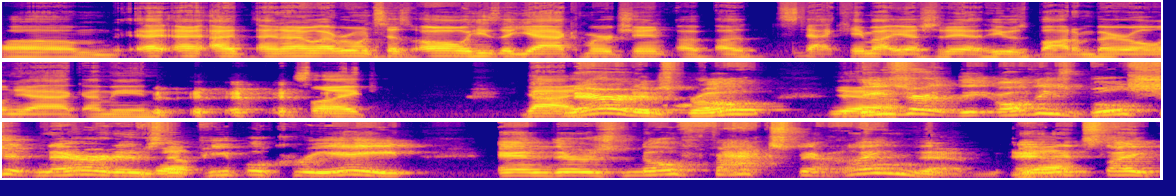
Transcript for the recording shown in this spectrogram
Um, I, I, I know everyone says, "Oh, he's a YAC merchant." A, a, stat came out yesterday that he was bottom barrel in YAC. I mean, it's like, guys, narratives, bro. Yeah. These are the all these bullshit narratives yep. that people create, and there's no facts behind them, and yep. it's like,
